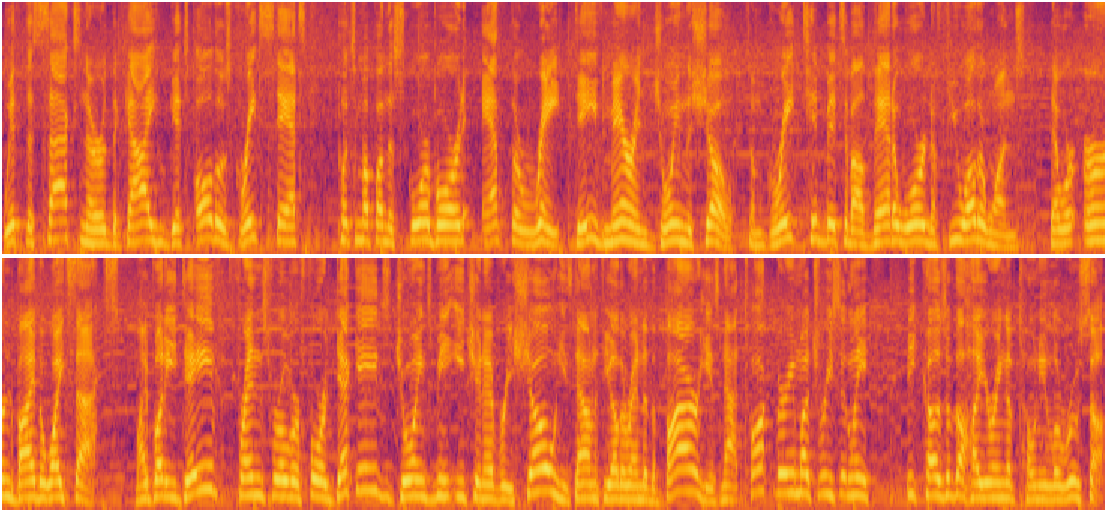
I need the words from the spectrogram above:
with the Sox nerd, the guy who gets all those great stats, puts them up on the scoreboard at the rate. Dave Marin joined the show. Some great tidbits about that award and a few other ones that were earned by the White Sox. My buddy Dave, friends for over four decades, joins me each and every show. He's down at the other end of the bar. He has not talked very much recently because of the hiring of Tony La Russa,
